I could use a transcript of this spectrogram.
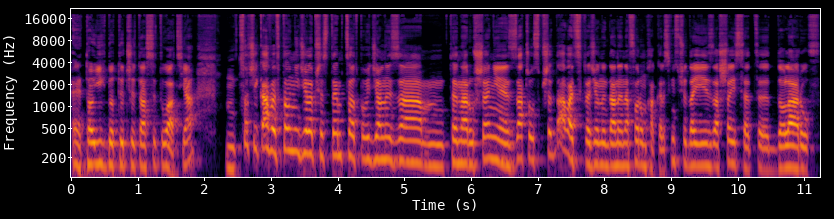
e, to ich dotyczy ta sytuacja. Co ciekawe, w tą niedzielę przestępca odpowiedzialny za te naruszenie zaczął sprzedawać skradzione dane na forum hakerskim. Sprzedaje je za 600 dolarów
